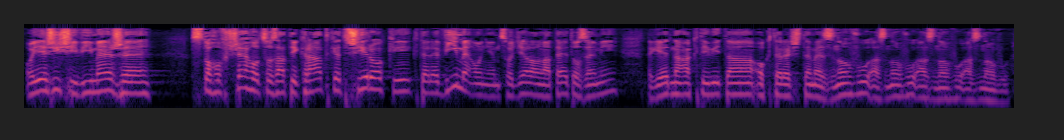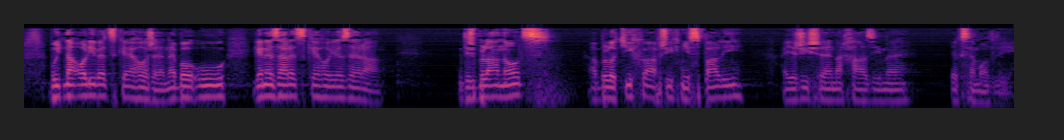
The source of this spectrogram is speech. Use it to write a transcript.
O Ježíši víme, že z toho všeho, co za ty krátké tři roky, které víme o něm, co dělal na této zemi, tak jedna aktivita, o které čteme znovu a znovu a znovu a znovu. Buď na Olivecké hoře, nebo u Genezareckého jezera. Když byla noc a bylo ticho a všichni spali a Ježíše nacházíme, jak se modlí.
